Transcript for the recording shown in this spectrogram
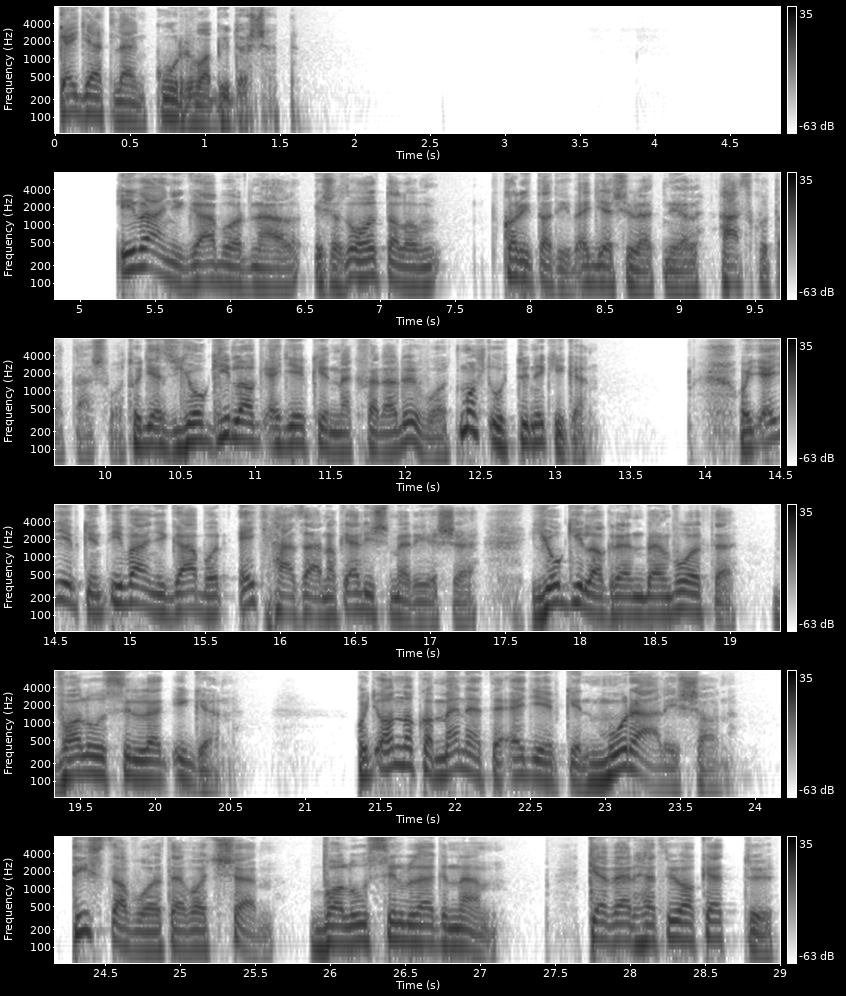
Kegyetlen, kurva büdöset. Iványi Gábornál és az Oltalom Karitatív Egyesületnél házkutatás volt. Hogy ez jogilag egyébként megfelelő volt? Most úgy tűnik igen. Hogy egyébként Iványi Gábor egyházának elismerése jogilag rendben volt-e? Valószínűleg igen. Hogy annak a menete egyébként morálisan tiszta volt-e vagy sem? Valószínűleg nem. Keverhető a kettő?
